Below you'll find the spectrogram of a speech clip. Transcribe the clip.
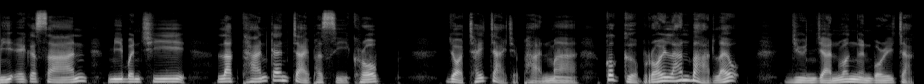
มีเอกสาร มีบัญชี หลักฐานการจ่ายภาษีครบ ยอดใช้จ่ายจะผ่านมาก็เกือบร้อยล้านบาทแล้ว ยืนยันว่าเงินบริจาค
